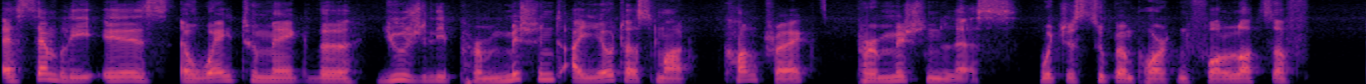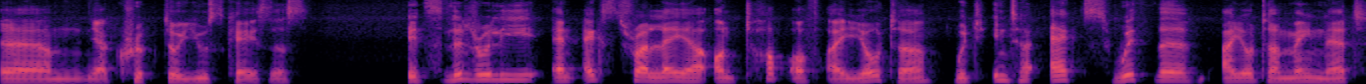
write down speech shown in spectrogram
assembly is a way to make the usually permissioned IOTA smart contracts permissionless, which is super important for lots of um, yeah, crypto use cases. It's literally an extra layer on top of IOTA, which interacts with the IOTA mainnet,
